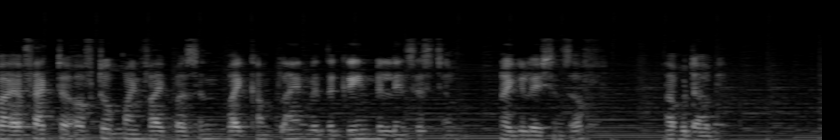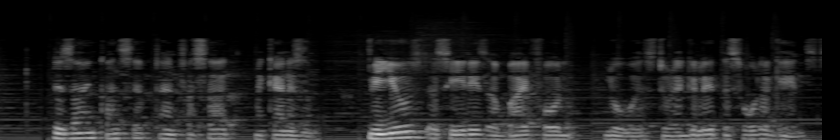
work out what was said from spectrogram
by a factor of 2.5% by complying with the Green Building System regulations of Abu Dhabi. Design concept and facade mechanism We used a series of bifold louvers to regulate the solar gains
